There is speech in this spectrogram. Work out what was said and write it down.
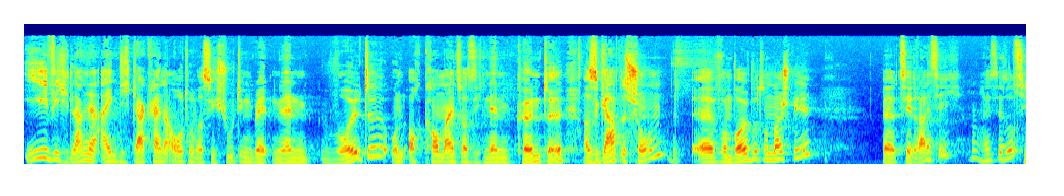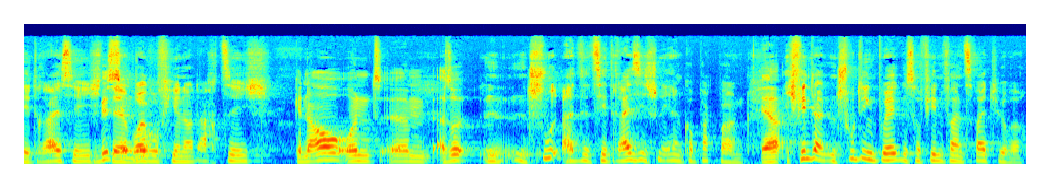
ewig lange eigentlich gar kein Auto, was ich Shooting Break nennen wollte und auch kaum eins, was ich nennen könnte. Also gab es schon, äh, vom Volvo zum Beispiel, äh, C30, heißt der so? C30, Bisschen der so. Volvo 480. Genau, und ähm, also Ein also der C30 ist schon eher ein Kompaktwagen. Ja. Ich finde halt, ein Shooting Brake ist auf jeden Fall ein Zweitürer.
